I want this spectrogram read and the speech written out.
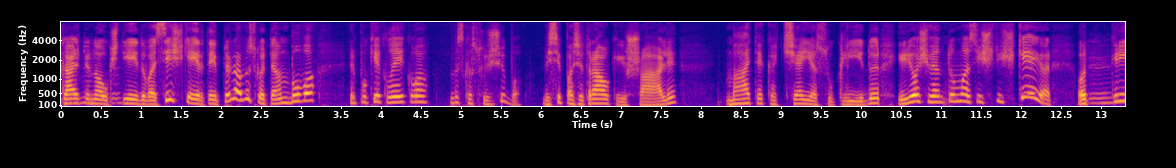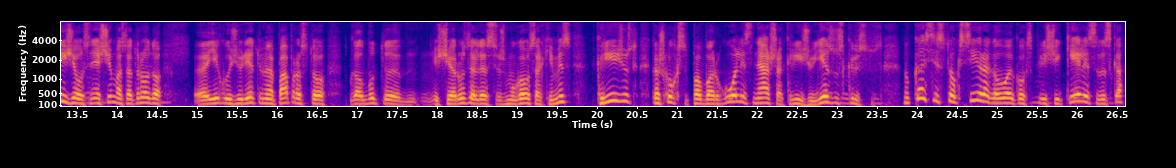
kaltino aukštieji dvasiškiai ir taip toliau, visko ten buvo. Ir po kiek laiko viskas sužybo. Visi pasitraukė į šalį, matė, kad čia jie suklydo ir, jo šventumas išriškėjo. O kryžiaus nešimas atrodo, e, jeigu žiūrėtume paprasto, galbūt e, iš Jeruzalės žmogaus akimis, kryžius kažkoks pavarguolis neša kryžių, Jėzus Kristus. Nu kas jis toks yra, galvoju, koks plišikėlis, viską,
